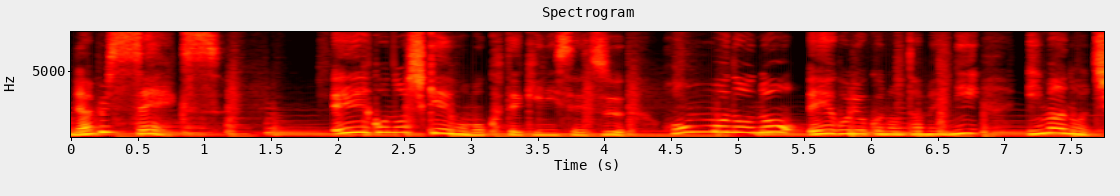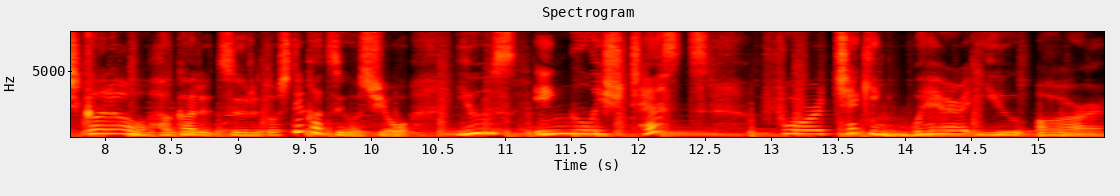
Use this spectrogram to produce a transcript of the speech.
No.6 英語の試験を目的にせず本物の英語力のために今の力を測るツールとして活用しよう。Use English Tests for checking where you are.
